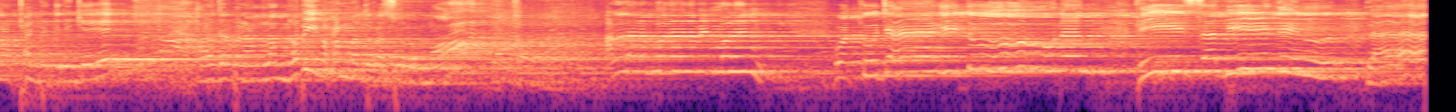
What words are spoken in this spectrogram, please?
আছে না থাকবে তিনি কে আরো যারা বলেন আল্লাহ নবী মোহাম্মদ রসুল্লাহ আল্লাহ রাব্বুল আলামিন বলেন وتجاهدون في سبيل الله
